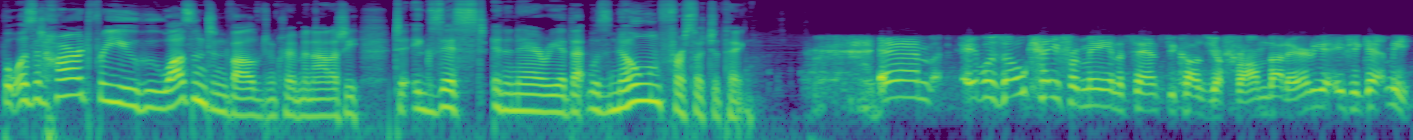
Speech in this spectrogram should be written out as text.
But was it hard for you, who wasn't involved in criminality, to exist in an area that was known for such a thing? Um, it was okay for me in a sense because you're from that area, if you get me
